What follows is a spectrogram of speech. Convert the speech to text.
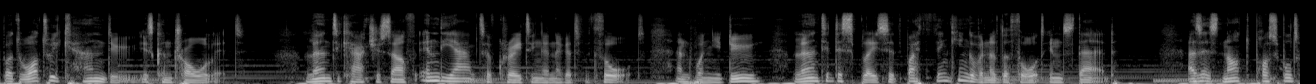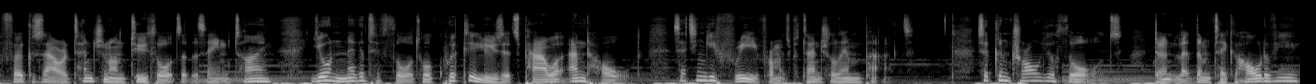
But what we can do is control it. Learn to catch yourself in the act of creating a negative thought, and when you do, learn to displace it by thinking of another thought instead. As it's not possible to focus our attention on two thoughts at the same time, your negative thought will quickly lose its power and hold, setting you free from its potential impact. So control your thoughts, don't let them take a hold of you,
